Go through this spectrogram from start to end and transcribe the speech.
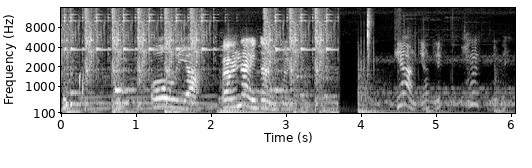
어우 야. 야 괜찮아 괜찮아 괜찮아. 걔 아니야 걔? 파란색 거네?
